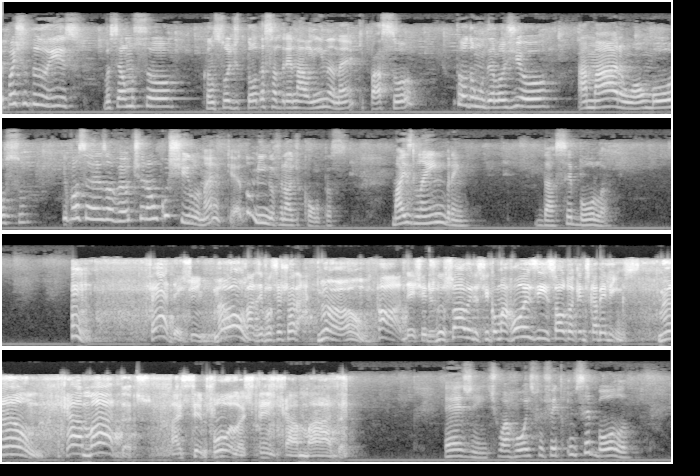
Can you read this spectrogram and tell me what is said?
Depois de tudo isso, você almoçou, cansou de toda essa adrenalina, né, que passou. Todo mundo elogiou, amaram o almoço e você resolveu tirar um cochilo, né? Porque é domingo, afinal de contas. Mas lembrem da cebola. Fedem. Sim. Não! Fazem você chorar. Não! Ah, deixa eles no sol, eles ficam marrons e soltam aqueles cabelinhos. Não! Camadas! As cebolas têm camada. É, gente, o arroz foi feito com cebola.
